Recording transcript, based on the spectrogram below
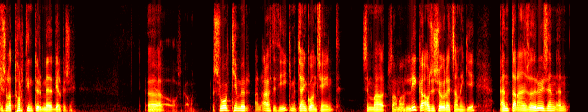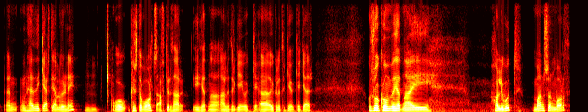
svona tortíndur með vélbissu já, uh, svo svo kemur eftir því kemur Django Unchained sem líka á sér sögulegt samhengi endar aðeins öðruvis en, en, en hún hefði gert í alvörunni. Mm og Kristoff Waltz aftur þar í hérna aðluturki og aukuluturki og geggjaður. Og svo komum við hérna í Hollywood Manson morð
